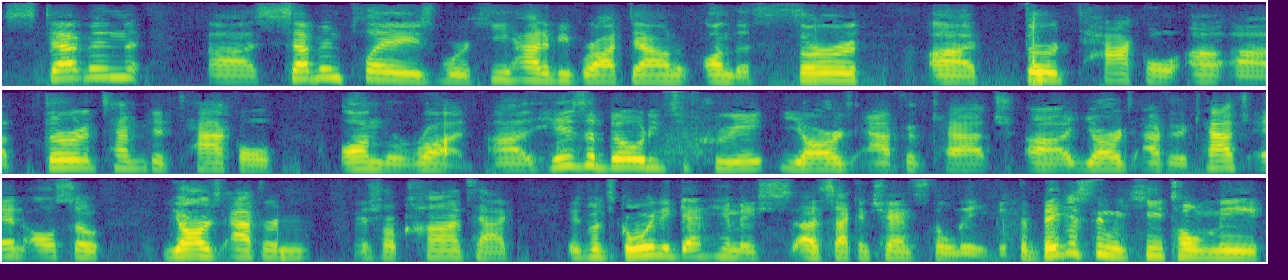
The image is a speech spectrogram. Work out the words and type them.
seven uh, seven plays where he had to be brought down on the third uh, third tackle, uh, uh, third attempted tackle on the run. Uh, his ability to create yards after the catch, yards after the catch, and also yards after initial contact is what's going to get him a, a second chance to the league. The biggest thing that he told me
